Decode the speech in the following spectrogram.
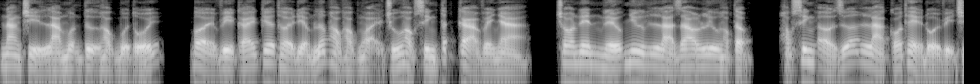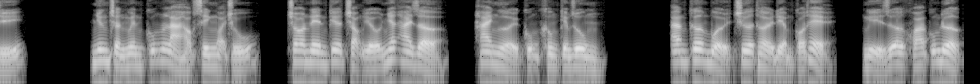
Nàng chỉ là muộn tự học buổi tối, bởi vì cái kia thời điểm lớp học học ngoại chú học sinh tất cả về nhà, cho nên nếu như là giao lưu học tập, học sinh ở giữa là có thể đổi vị trí. Nhưng trần nguyên cũng là học sinh ngoại trú, cho nên kia trọng yếu nhất hai giờ, hai người cũng không kiêm dung. Ăn cơm buổi trưa thời điểm có thể, nghỉ giữa khóa cũng được,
